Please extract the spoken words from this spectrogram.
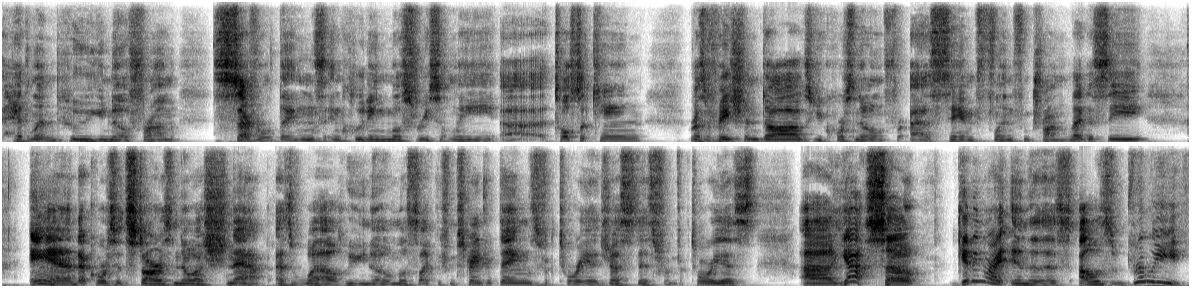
Hedlund, who you know from several things, including most recently uh, Tulsa King, Reservation Dogs. You, of course, know him for, as Sam Flynn from Tron Legacy. And, of course, it stars Noah Schnapp as well, who you know most likely from Stranger Things, Victoria Justice from Victorious. Uh, yeah, so getting right into this, I was really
